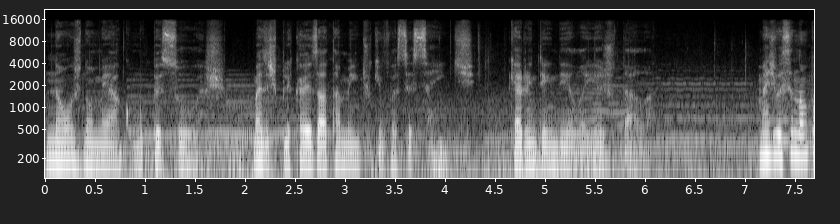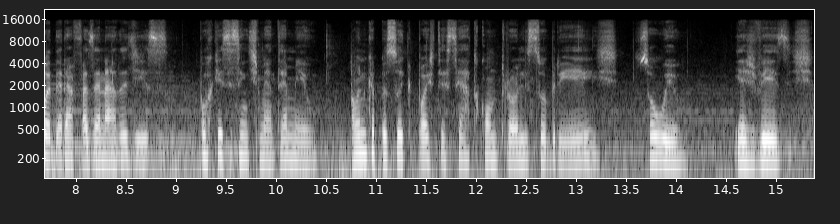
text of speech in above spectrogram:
Não os nomear como pessoas, mas explicar exatamente o que você sente. Quero entendê-la e ajudá-la. Mas você não poderá fazer nada disso, porque esse sentimento é meu. A única pessoa que pode ter certo controle sobre eles sou eu. E às vezes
